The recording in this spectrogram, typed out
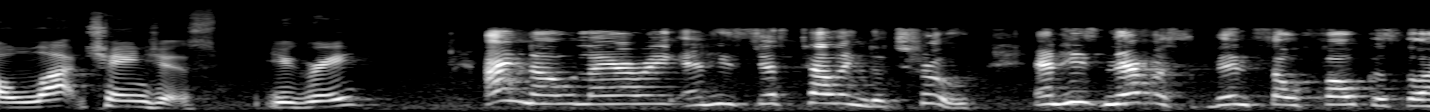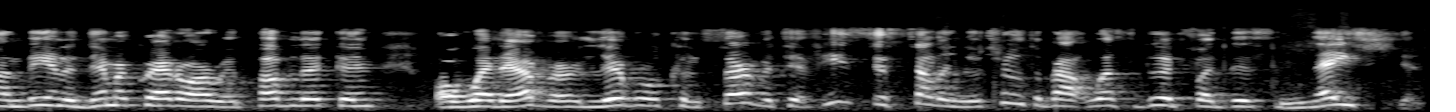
a lot changes. You agree? I know Larry, and he's just telling the truth. And he's never been so focused on being a Democrat or a Republican or whatever, liberal, conservative. He's just telling the truth about what's good for this nation.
